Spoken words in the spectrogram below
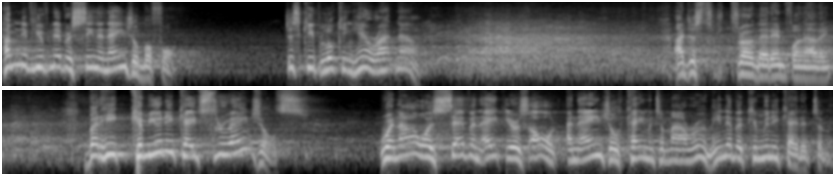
How many of you have never seen an angel before? Just keep looking here right now. I just throw that in for nothing. But he communicates through angels. When I was seven, eight years old, an angel came into my room. He never communicated to me.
